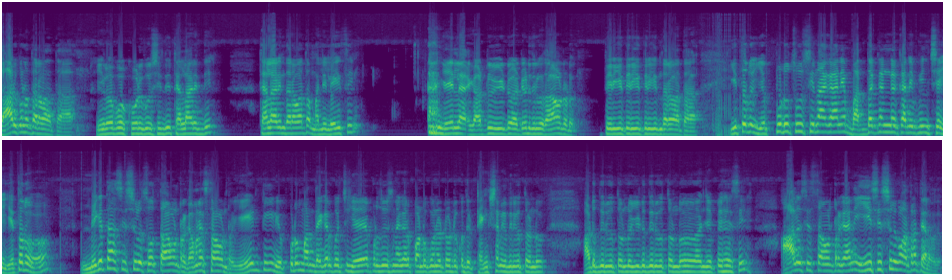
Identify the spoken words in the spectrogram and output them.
జారుకున్న తర్వాత ఈలోపు కోడి కూసింది తెల్లారిద్ది. తెల్లారిన తర్వాత మళ్ళీ లేచి ఏం అటు ఇటు అటు ఇటు తిరుగుతూ ఉంటాడు. తిరిగి తిరిగి తిరిగిన తర్వాత ఇతను ఎప్పుడు చూసినా కానీ బద్ధకంగా కనిపించే ఇతను మిగతా శిష్యులు చూస్తూ ఉంటారు గమనిస్తూ ఉంటారు. ఏంటి? ఎప్పుడు మన దగ్గరకు వచ్చి ఏ ఎప్పుడు చూసినా కానీ పండుకునేటువంటి కొద్దిగా టెన్షన్గా తిరుగుతుండు అటు తిరుగుతుండు ఇటు తిరుగుతుండు అని చెప్పేసి ఆలోచిస్తూ ఉంటారు కానీ ఈ శిష్యులకు మాత్రం తెలియదు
